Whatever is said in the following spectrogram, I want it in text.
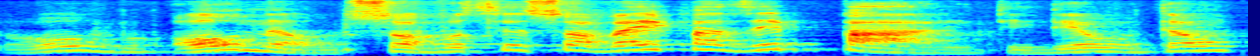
ou, ou não, só você só vai fazer par, entendeu? Então,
